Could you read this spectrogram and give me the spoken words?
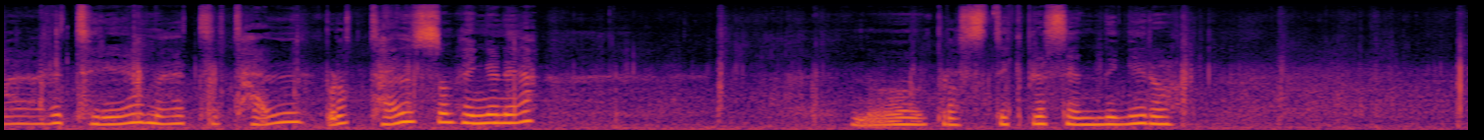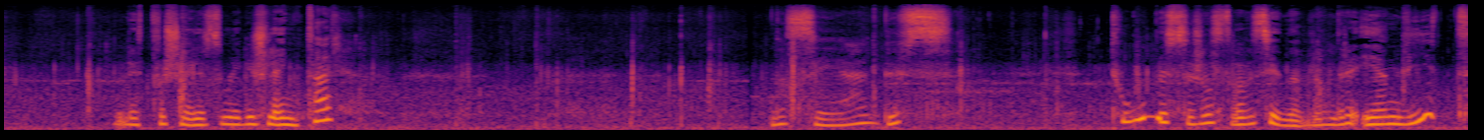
Her er det tre med et tau, blått tau som henger ned. Noen plastikkpresenninger og litt forskjellig som ligger slengt her. Nå ser jeg en buss. To busser som står ved siden av hverandre. En hvit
